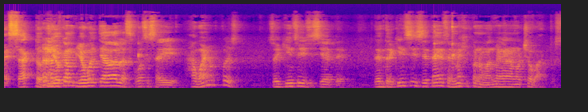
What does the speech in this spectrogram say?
Exacto. Y yo, cam- yo volteaba las cosas ahí. Ah, bueno, pues soy 15 y 17. De entre 15 y 17 años en México nomás me ganan 8 vatos.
